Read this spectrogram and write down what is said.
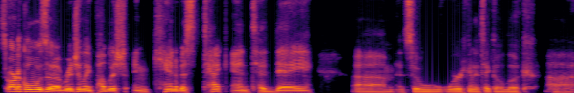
This article was originally published in Cannabis Tech and Today. Um, and so we're going to take a look uh,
